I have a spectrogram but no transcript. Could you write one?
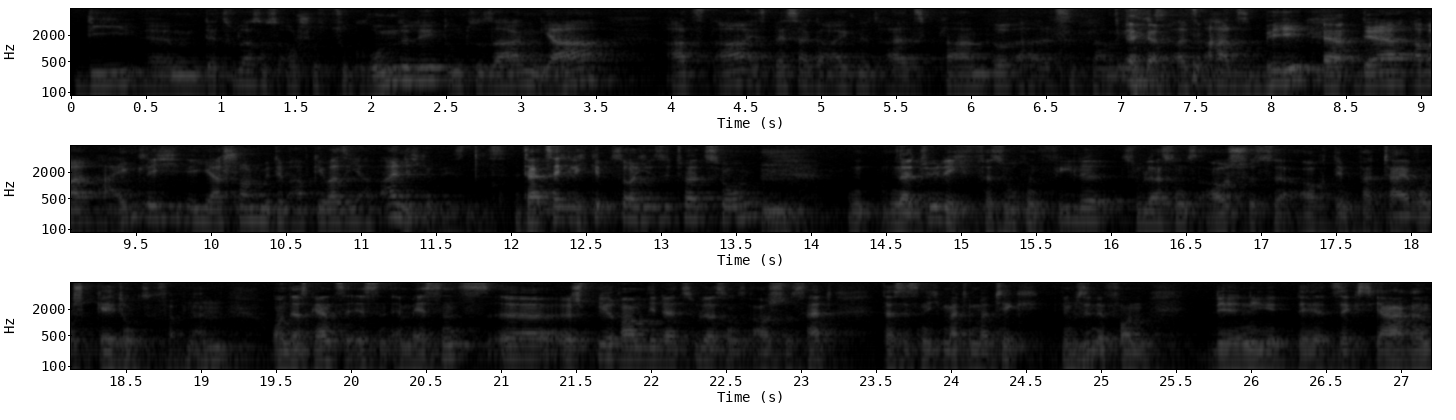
die ähm, der Zulassungsausschuss zugrunde legt, um zu sagen, ja, Arzt A ist besser geeignet als Plan, äh, als, Plan B, ja. als Arzt B, ja. der aber eigentlich ja schon mit dem Abgeber sich einig gewesen ist. Tatsächlich gibt es solche Situationen. Natürlich versuchen viele Zulassungsausschüsse auch dem Parteiwunsch Geltung zu verleihen. Mhm. Und das Ganze ist ein Ermessensspielraum, den der Zulassungsausschuss hat. Das ist nicht Mathematik im Sinne von derjenige, der sechs Jahre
